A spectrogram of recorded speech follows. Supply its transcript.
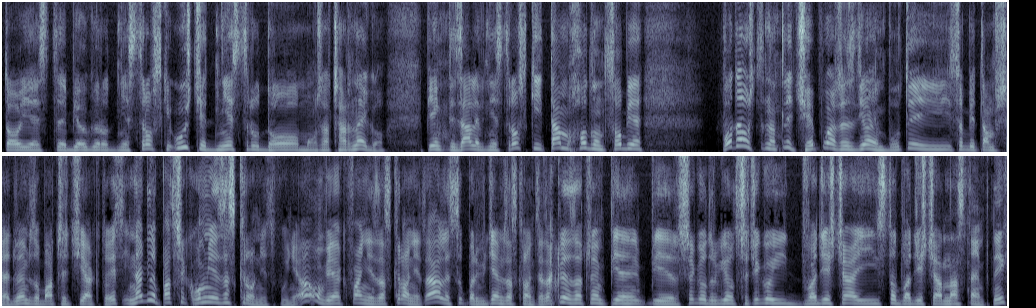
to jest Białgorod Dniestrowski, ujście Dniestru do Morza Czarnego. Piękny zalew Dniestrowski, tam chodząc sobie Woda już na tyle ciepła, że zdjąłem buty i sobie tam wszedłem, zobaczyć jak to jest. I nagle patrzę, koło mnie skroniec płynie. O, mówię, jak fajnie skroniec, ale super, widziałem zaskrońca. Za chwilę zacząłem pie pierwszego, drugiego, trzeciego i 20 i 120 następnych.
